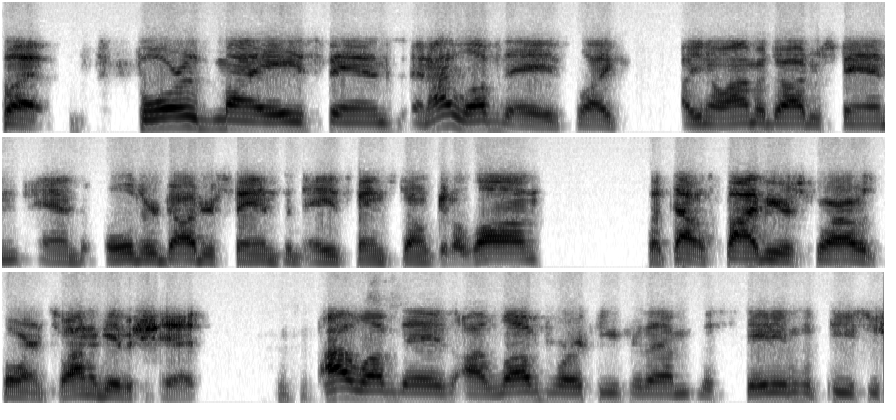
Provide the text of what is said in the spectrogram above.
but for my A's fans, and I love the A's, like, you know, I'm a Dodgers fan, and older Dodgers fans and A's fans don't get along but that was five years before I was born, so I don't give a shit. I love days. I loved working for them. The stadium's a piece of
